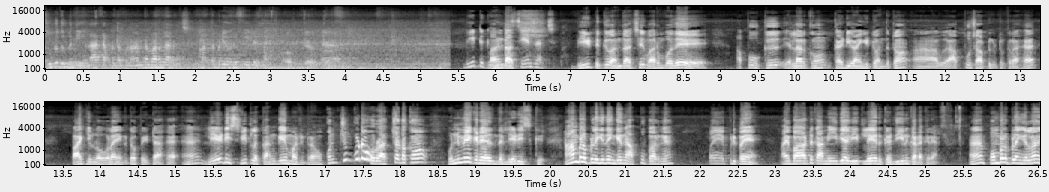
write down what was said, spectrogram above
சுடுது பார்த்தீங்களா டப்பு டப்புன்னு அந்த மாதிரி தான் இருந்துச்சு. மற்றபடி ஒரு ஃபீல் இல்லை. ஓகே ஓகே. ஆஹ் வீட்டுக்கு வந்து வந்தாச்சு. சேர்ந்தாச்சு. வீட்டுக்கு வந்தாச்சு. வரும்போதே அப்புவுக்கு எல்லாருக்கும் கடி வாங்கிட்டு வந்துட்டோம். அப்பு சாப்பிட்டுக்கிட்டு இருக்கிறாங்க. பாக்கி உள்ளவங்களாம் எங்கிட்ட போயிட்டாங்க லேடிஸ் வீட்டில் தங்கவே மாட்டேன்றாங்க. கொஞ்சம் கூட ஒரு அச்சடக்கம் ஒண்ணுமே கிடையாது இந்த லேடிஸ்க்கு ஆம்பளை பிள்ளைங்க தான் இங்க அப்பு பாருங்க. பையன் எப்படி பையன்? அவன் பாட்டுக்கு அமைதியா வீட்டிலே இருக்கிறதுன்னு கிடக்குறேன். பொம்பளை பிள்ளைங்க எல்லாம்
